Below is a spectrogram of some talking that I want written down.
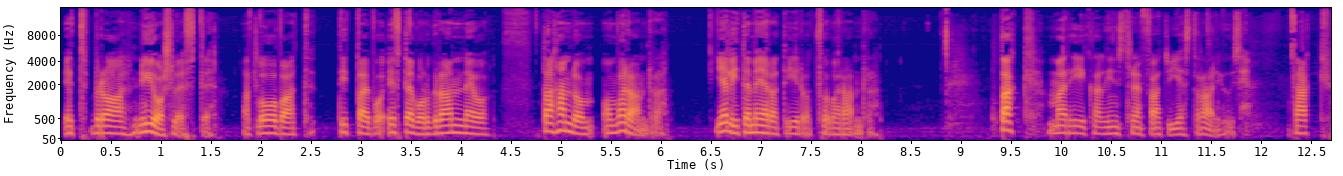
ett bra nyårslöfte att lova att titta efter vår granne och ta hand om, om varandra. Ge lite mera tid åt för varandra. Tack Marika Lindström för att du gästade Radiohuset. Tack.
